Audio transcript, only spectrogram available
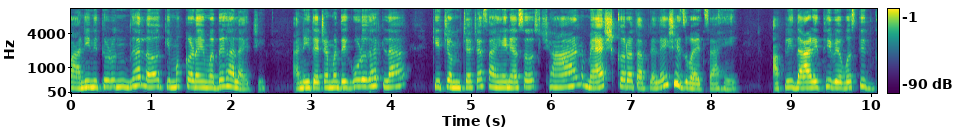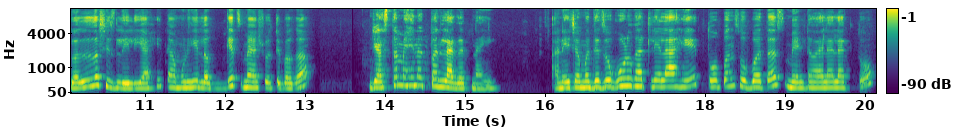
पाणी निथळून झालं की मग कढईमध्ये घालायची. आणि त्याच्यामध्ये गूळ घातला की चमच्याच्या साह्याने असं छान मॅश करत आपल्याला हे शिजवायचं आहे. आपली डाळ इथे व्यवस्थित गल्ल शिजलेली आहे त्यामुळे हे लगेच मॅश होते बघा. जास्त मेहनत पण लागत नाही. आणि याच्यामध्ये जो गूळ घातलेला आहे तो पण सोबतच मेल्ट व्हायला लागतो.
